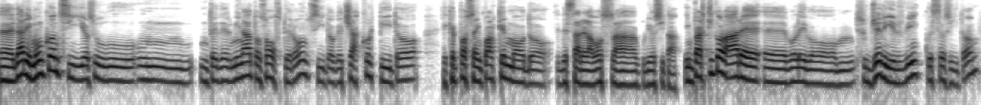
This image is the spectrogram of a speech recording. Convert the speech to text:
Eh, daremo un consiglio su un, un, determinato software o un sito che ci ha colpito e che possa in qualche modo destare la vostra curiosità. In particolare eh, volevo mm, suggerirvi questo sito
